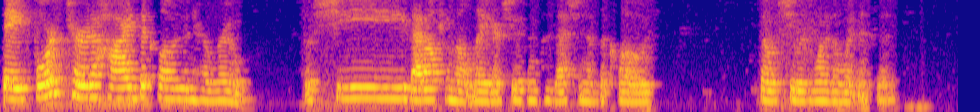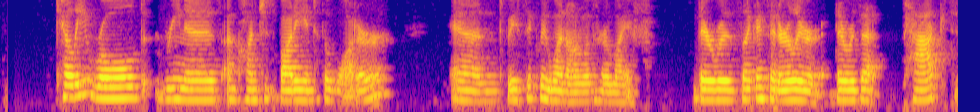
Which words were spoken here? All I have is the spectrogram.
they forced her to hide the clothes in her room. So she, that all came out later. She was in possession of the clothes, so she was one of the witnesses. Kelly rolled Reena's unconscious body into the water and basically went on with her life. There was, like I said earlier, there was that pact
